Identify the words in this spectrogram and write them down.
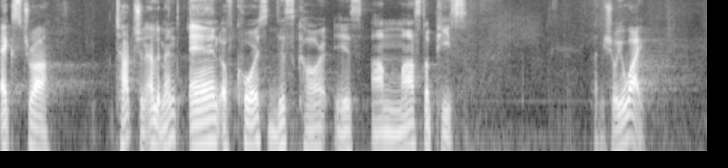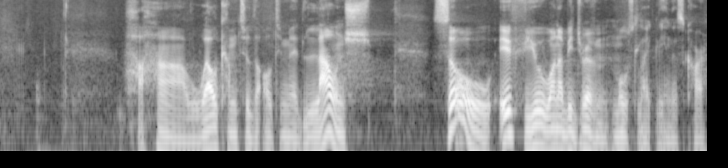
extra touch and element. And of course, this car is a masterpiece. Let me show you why. Haha, welcome to the Ultimate Lounge. So, if you want to be driven, most likely in this car,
